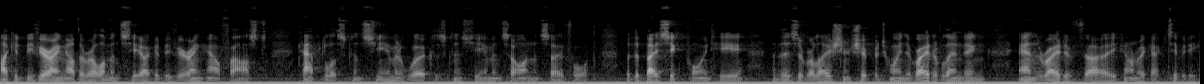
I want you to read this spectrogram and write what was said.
I could be varying other elements here. I could be varying how fast capitalists consume and workers consume and so on and so forth. But the basic point here, there's a relationship between the rate of lending and the rate of uh, economic activity.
